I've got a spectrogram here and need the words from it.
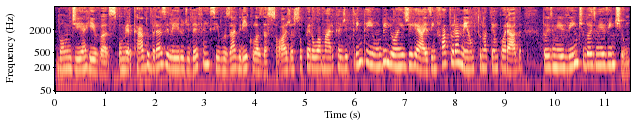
Bom dia, Rivas. O mercado brasileiro de defensivos agrícolas da soja superou a marca de 31 bilhões de reais em faturamento na temporada 2020-2021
